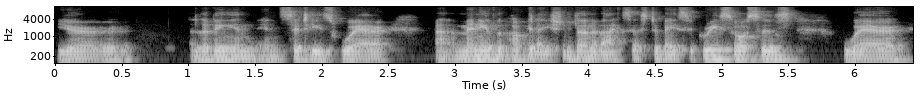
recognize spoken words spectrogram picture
You're living in, in cities where uh, many of the population don't have access to basic resources, where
